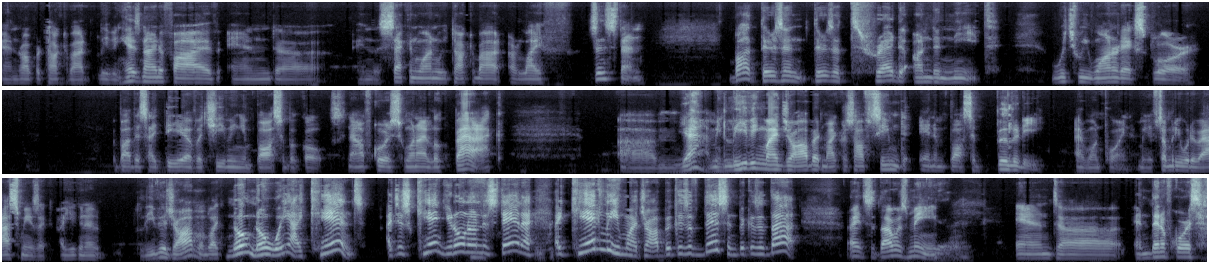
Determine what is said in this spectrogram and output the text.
and Robert talked about leaving his nine to five. And uh, in the second one, we talked about our life since then. But there's an there's a thread underneath which we wanted to explore about this idea of achieving impossible goals. Now, of course, when I look back, um, yeah, I mean, leaving my job at Microsoft seemed an impossibility at one point. I mean, if somebody would have asked me, "Is like, are you going to leave your job?" I'm like, "No, no way, I can't. I just can't. You don't understand. I, I can't leave my job because of this and because of that." Right. So that was me, yeah. and uh, and then of course,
